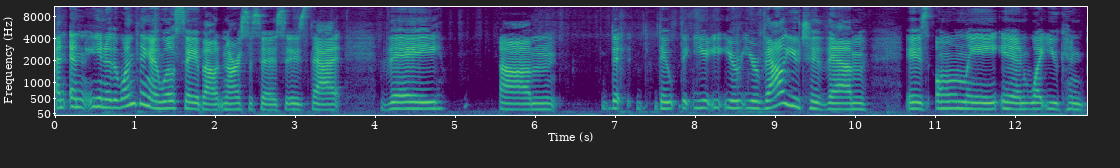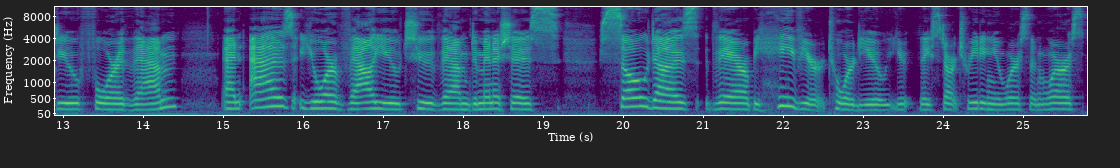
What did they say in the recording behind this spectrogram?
and and you know the one thing I will say about narcissists is that they um, the, they, the, you, your your value to them is only in what you can do for them. And as your value to them diminishes, so does their behavior toward you. you they start treating you worse and worse.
